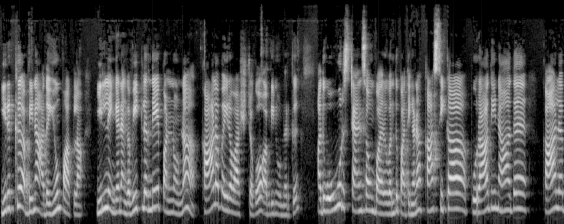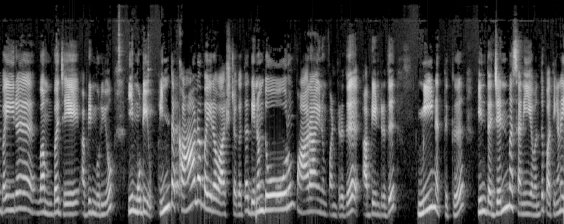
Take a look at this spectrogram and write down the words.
இருக்கு அப்படின்னா அதையும் பார்க்கலாம். இல்லைங்க நாங்க வீட்ல இருந்தே பண்ணோம்னா கால பைரவாஷ்டகோ அப்படின்னு ஒண்ணு இருக்கு. அது ஒவ்வொரு ஸ்டான்ஸாவும் பா- வந்து பார்த்தீங்கன்னா காசிகா புராதிநாத கால பைர வம்பஜே அப்படின்னு முடியும். முடியும். இந்த கால பைரவாஷ்டகத்தை தினம்தோறும் பாராயணம் பண்ணுறது அப்படின்றது மீனத்துக்கு இந்த ஜென்ம சனியை வந்து பார்த்தீங்கன்னா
